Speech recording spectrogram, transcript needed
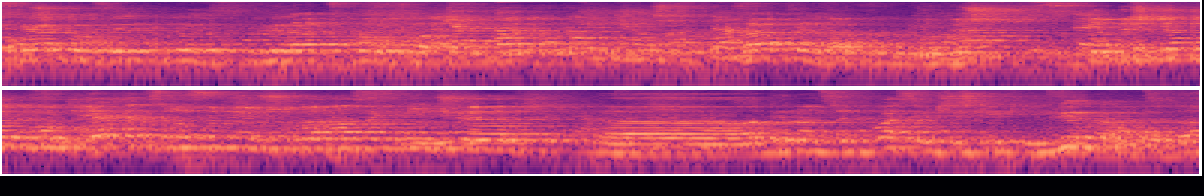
10-12 класу. Так я ж- Тобто ж я так, ну, я так зрозумів, що вона закінчує е, 11 класів чи скільки їх 12, буде, да?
